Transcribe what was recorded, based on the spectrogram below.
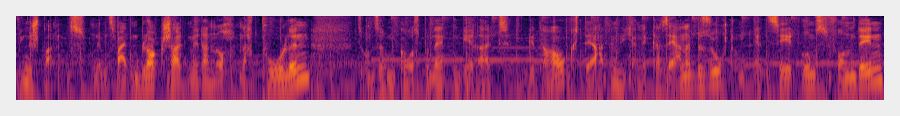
Bin gespannt. Und im zweiten Block schalten wir dann noch nach Polen zu unserem Korrespondenten Gerald Gedauk. Der hat nämlich eine Kaserne besucht und erzählt uns von den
